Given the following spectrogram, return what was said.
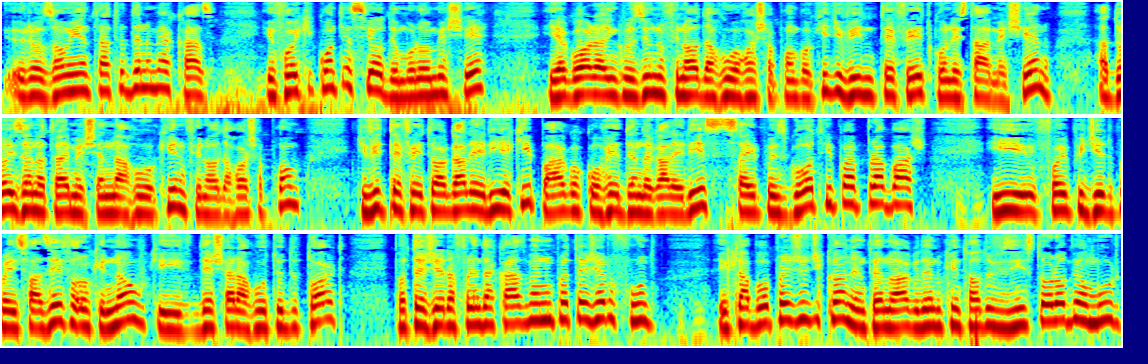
erosão ia entrar tudo dentro da minha casa. E foi o que aconteceu, demorou a mexer. E agora, inclusive no final da rua Rocha Pombo aqui, devia ter feito, quando ele estava mexendo, há dois anos atrás mexendo na rua aqui, no final da Rocha Pombo, devia ter feito uma galeria aqui, para a água correr dentro da galeria, sair para o esgoto e para baixo. E foi pedido para eles fazerem, falou que não, que deixaram a rua tudo torta, proteger a frente da casa, mas não protegeram o fundo e acabou prejudicando, entrando água dentro do quintal do vizinho, estourou meu muro.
